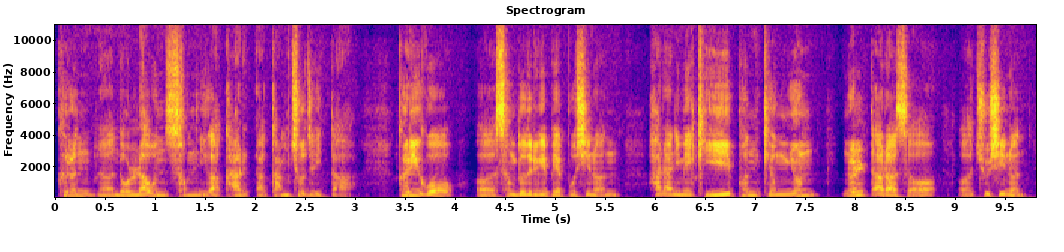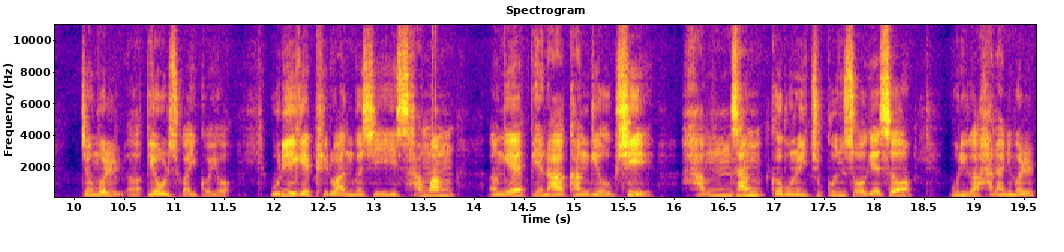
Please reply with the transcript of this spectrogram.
그런 어, 놀라운 섭리가 가, 감추어져 있다. 그리고 어, 성도들에게 베푸시는 하나님의 깊은 경륜을 따라서 어, 주시는 점을 어, 배울 수가 있고요. 우리에게 필요한 것이 이 상황의 변화 관계없이 항상 그분의 주권 속에서 우리가 하나님을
